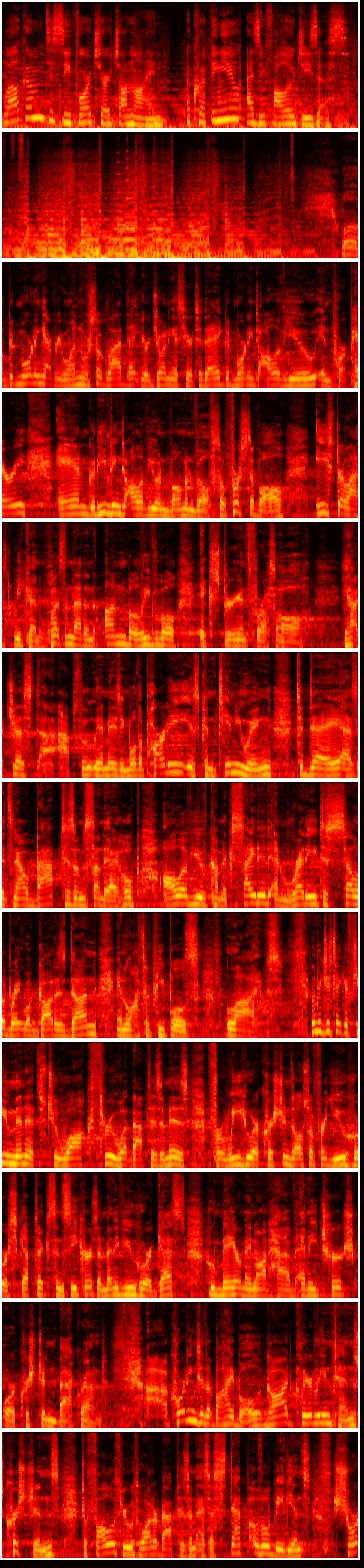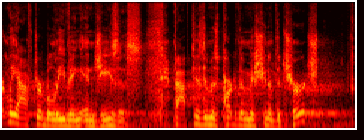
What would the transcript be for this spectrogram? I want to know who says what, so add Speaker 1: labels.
Speaker 1: Welcome to C4 Church Online, equipping you as you follow Jesus.
Speaker 2: Well, good morning, everyone. We're so glad that you're joining us here today. Good morning to all of you in Port Perry, and good evening to all of you in Bowmanville. So, first of all, Easter last weekend, wasn't that an unbelievable experience for us all? Yeah, just uh, absolutely amazing. Well, the party is continuing today as it's now Baptism Sunday. I hope all of you have come excited and ready to celebrate what God has done in lots of people's lives. Let me just take a few minutes to walk through what baptism is for we who are Christians, also for you who are skeptics and seekers, and many of you who are guests who may or may not have any church or Christian background. Uh, according to the Bible, God clearly intends Christians to follow through with water baptism as a step of obedience shortly after believing in Jesus. Baptism is part of the mission of the church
